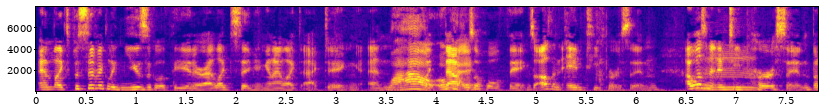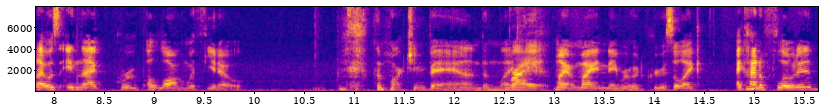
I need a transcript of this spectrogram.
and like specifically musical theater i liked singing and i liked acting and Wow, like that okay. was a whole thing so i was an mt person i wasn't an mt Mm. person but i was in that group along with you know the marching band and like Right. my my neighborhood crew so like i kind of floated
